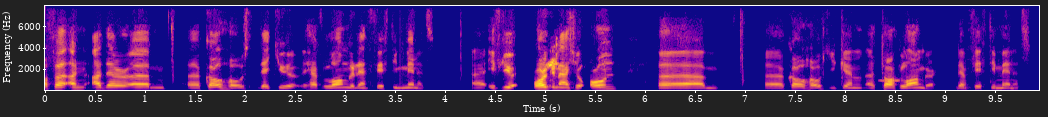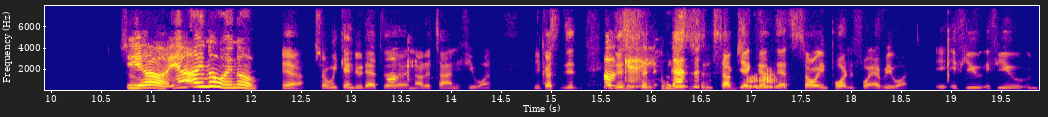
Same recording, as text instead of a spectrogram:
of uh, another um, uh, co-host that you have longer than 50 minutes. Uh, if you organize your own um, uh, co-host you can uh, talk longer than 50 minutes. So, yeah yeah i know i know. Yeah so we can do that uh, another time if you want because thi- okay this is an this is a subject that, that's so important for everyone. If you if you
